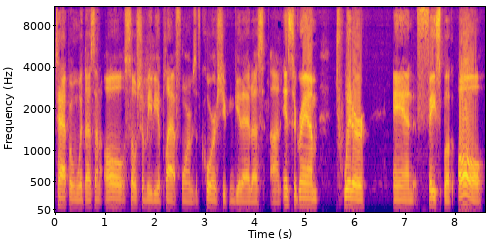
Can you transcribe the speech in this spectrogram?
tap in with us on all social media platforms. Of course, you can get at us on Instagram, Twitter, and Facebook, all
